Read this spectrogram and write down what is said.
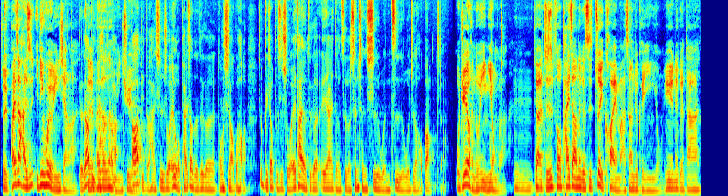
所以拍照还是一定会有影响啦。对，大家比拍照是很明确，大家比的还是说，哎，我拍照的这个东西好不好？就比较不是说，哎，它有这个 AI 的这个生成式文字，我觉得好棒，这样。我觉得有很多应用啦，嗯嗯，对啊，只是说拍照那个是最快，马上就可以应用，因为那个大家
